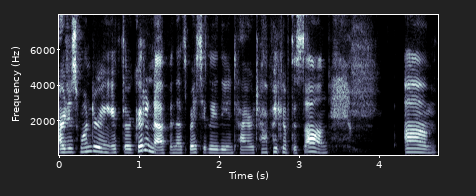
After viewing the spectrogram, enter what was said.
are just wondering if they're good enough and that's basically the entire topic of the song um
